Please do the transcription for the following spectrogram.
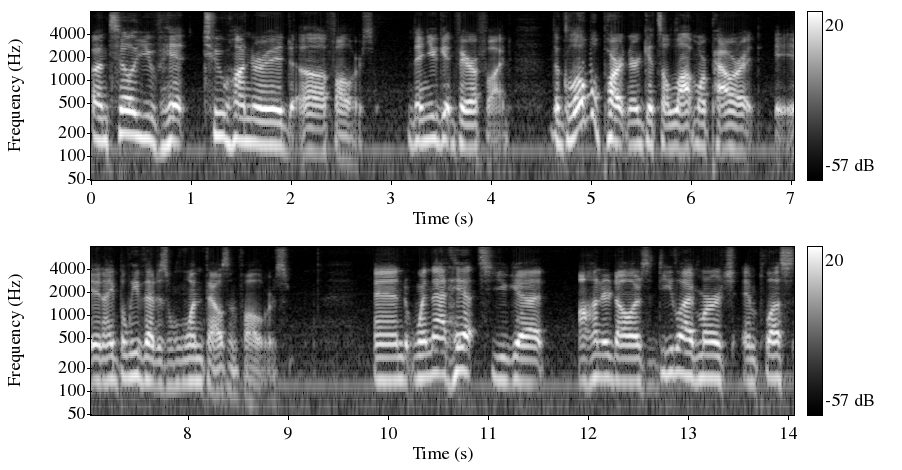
until you've hit 200 uh, followers. Then you get verified. The global partner gets a lot more power, and I believe that is 1,000 followers. And when that hits, you get $100 of DLive merch and plus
